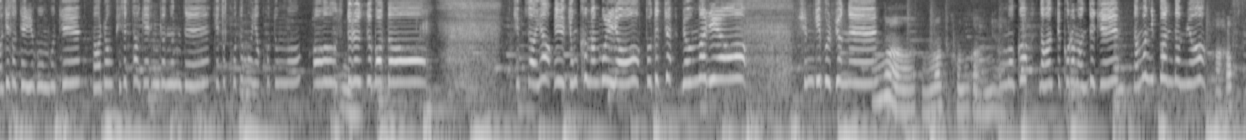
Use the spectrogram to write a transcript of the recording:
어디서 데리고 온 거지? 나랑 비슷하게 생겼는데. 걔도 고등어야 고등어. 아 스트레스 받아. 집사야 일 좀 그만 벌려. 도대체 몇 마리야? 심기불편해. 엄마 엄마한테 그러는 거 아니야. 엄마가 나한테 그러면 안 되지. 나만 이뻐한다며. 알았어.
